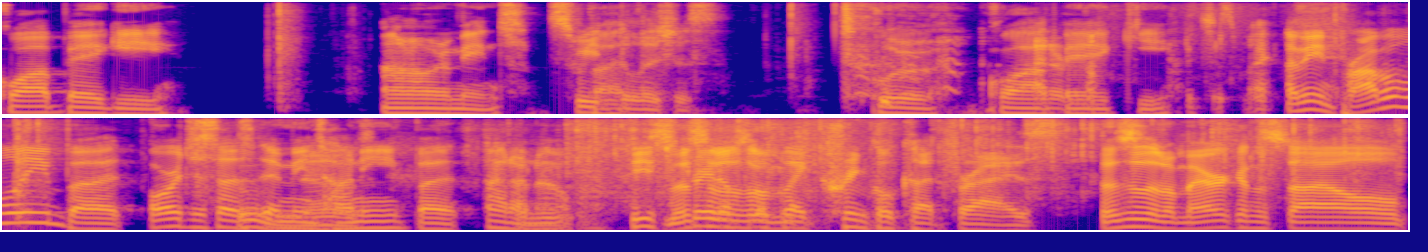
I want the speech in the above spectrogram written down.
kwa begi." I don't know what it means. Sweet, and delicious. Gur kwa I begi. It's just my. I mean, probably, but or it just says Who it means knows? honey, but I don't know. These This straight up is look a- like crinkle cut fries. This is an American style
